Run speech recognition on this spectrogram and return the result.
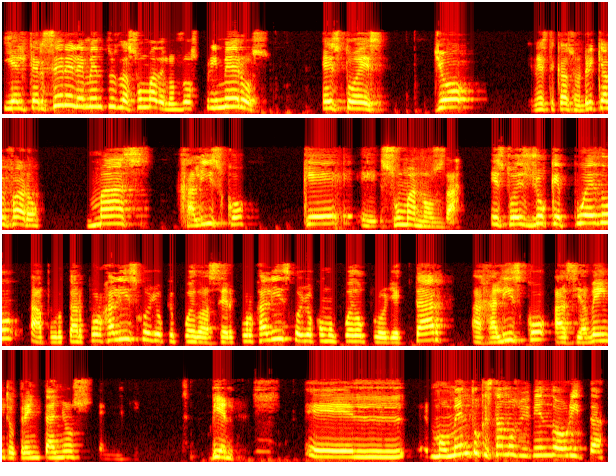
Y el tercer elemento es la suma de los dos primeros. Esto es, yo, en este caso Enrique Alfaro, más Jalisco, qué eh, suma nos da. Esto es yo que puedo aportar por Jalisco, yo que puedo hacer por Jalisco, yo cómo puedo proyectar a Jalisco hacia 20 o 30 años. Bien, el momento que estamos viviendo ahorita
